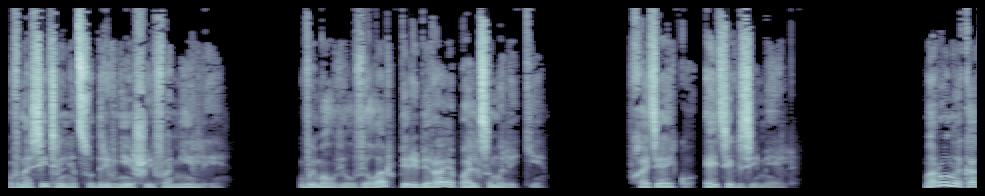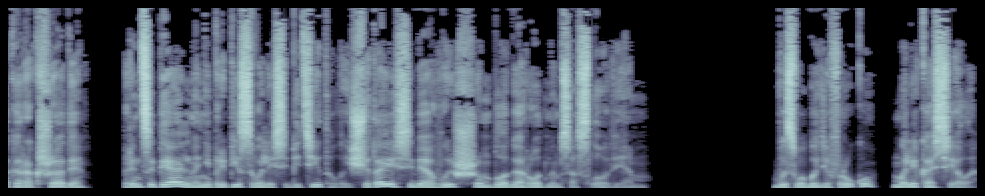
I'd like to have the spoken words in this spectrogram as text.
в носительницу древнейшей фамилии, вымолвил Вилар, перебирая пальцем оляки. В хозяйку этих земель. Маруны, как и Ракшады, принципиально не приписывали себе титулы, считая себя высшим благородным сословием. Высвободив руку, Малика села.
